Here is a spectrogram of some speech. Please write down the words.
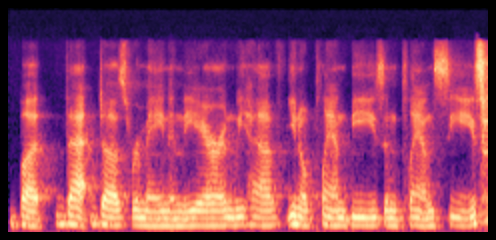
but that does remain in the air. And we have, you know, plan Bs and plan Cs,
